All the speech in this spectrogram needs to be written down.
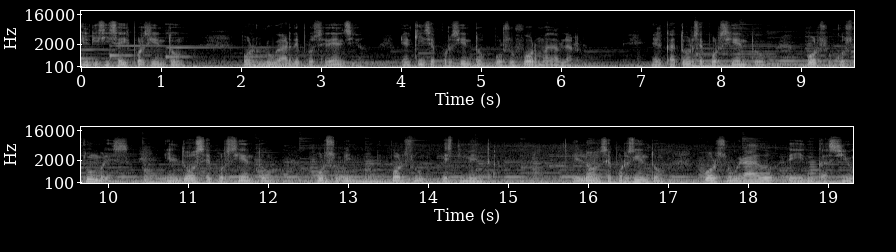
el 16% por lugar de procedencia, el 15% por su forma de hablar, el 14% por sus costumbres, el 12% por su, por su vestimenta, el 11% por su grado de educación,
